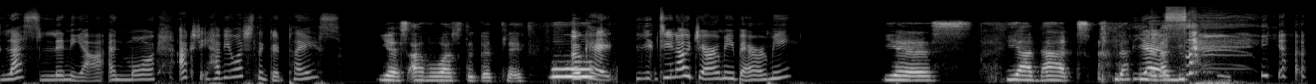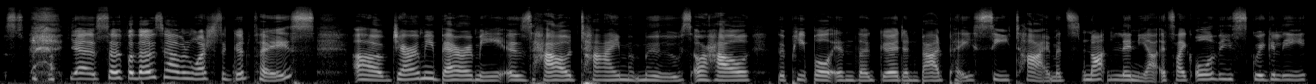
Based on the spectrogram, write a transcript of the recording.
less linear and more actually have you watched The Good Place? Yes, I've watched The Good Place. Ooh, Okay. Do you know Jeremy Bearimy? Yes. Yeah, that. That thing that I Yes. yes. Yes. So for those who haven't watched The Good Place, uh, Jeremy Bearimy is how time moves or how the people in the good and bad place see time. It's not linear. It's like all these squiggly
